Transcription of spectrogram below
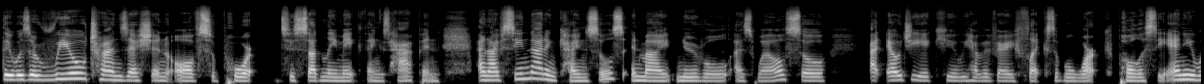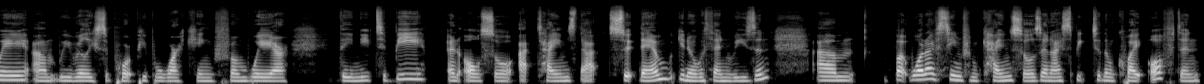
there was a real transition of support to suddenly make things happen. And I've seen that in councils in my new role as well. So at LGAQ, we have a very flexible work policy anyway. Um, we really support people working from where they need to be and also at times that suit them, you know, within reason. Um, but what I've seen from councils, and I speak to them quite often,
